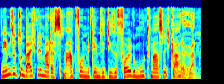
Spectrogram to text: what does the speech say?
Nehmen Sie zum Beispiel mal das Smartphone, mit dem Sie diese Folge mutmaßlich gerade hören.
